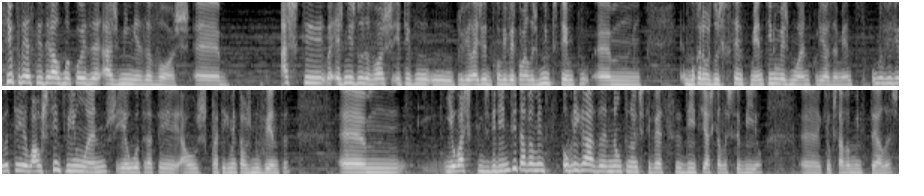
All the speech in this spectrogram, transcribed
Se eu pudesse dizer alguma coisa às minhas avós, uh, acho que as minhas duas avós, eu tive o, o, privilégio de conviver com elas muito tempo. Um, morreram as duas recentemente e no mesmo ano, curiosamente. Uma viveu até aos 101 anos e a outra até aos, praticamente aos 90. Um, e eu acho que lhes diria inevitavelmente obrigada, não que não lhes tivesse dito, e acho que elas sabiam uh, que eu gostava muito delas.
